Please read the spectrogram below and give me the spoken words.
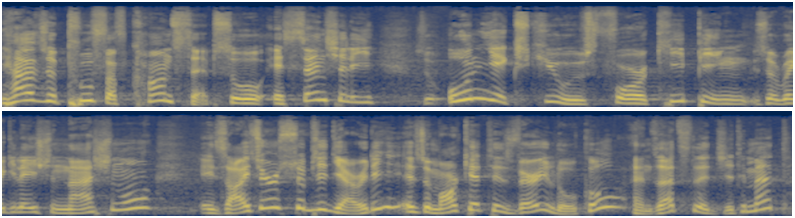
We have the proof of concept. So essentially, the only excuse for keeping the regulation national is either subsidiarity, if the market is very local, and that's legitimate,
